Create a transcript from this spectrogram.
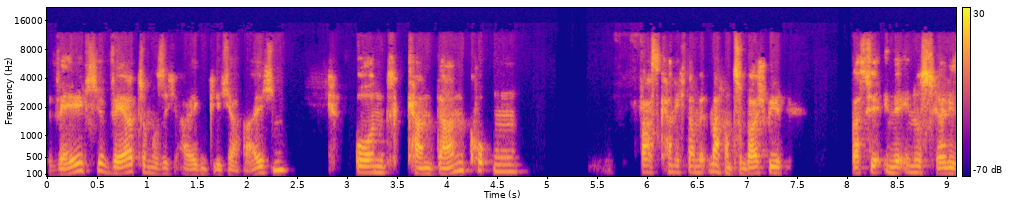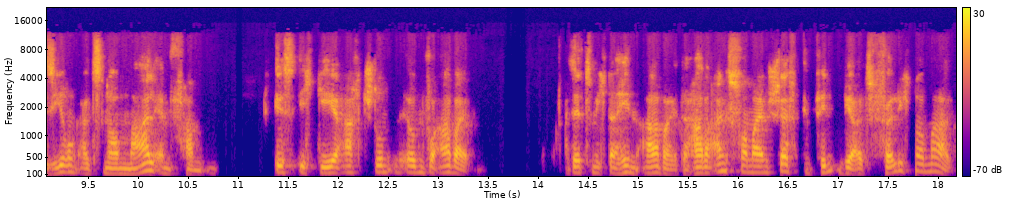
welche Werte muss ich eigentlich erreichen? Und kann dann gucken, was kann ich damit machen? Zum Beispiel, was wir in der Industrialisierung als normal empfanden, ist, ich gehe acht Stunden irgendwo arbeiten setze mich dahin, arbeite, habe Angst vor meinem Chef, empfinden wir als völlig normal.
